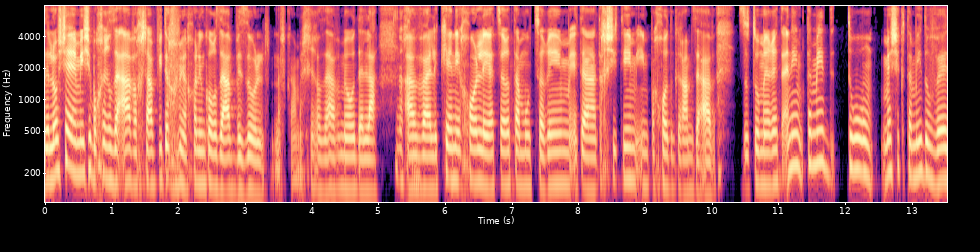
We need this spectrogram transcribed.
זה לא שמי שבוחר זהב עכשיו פתאום יכול למכור זהב בזול, דווקא מחיר הזהב מאוד עלה, נכון. אבל כן יכול לייצר את המוצרים, את התכשיטים עם פחות גרם זהב. זאת אומרת, אני תמיד, תראו, משק תמיד עובד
